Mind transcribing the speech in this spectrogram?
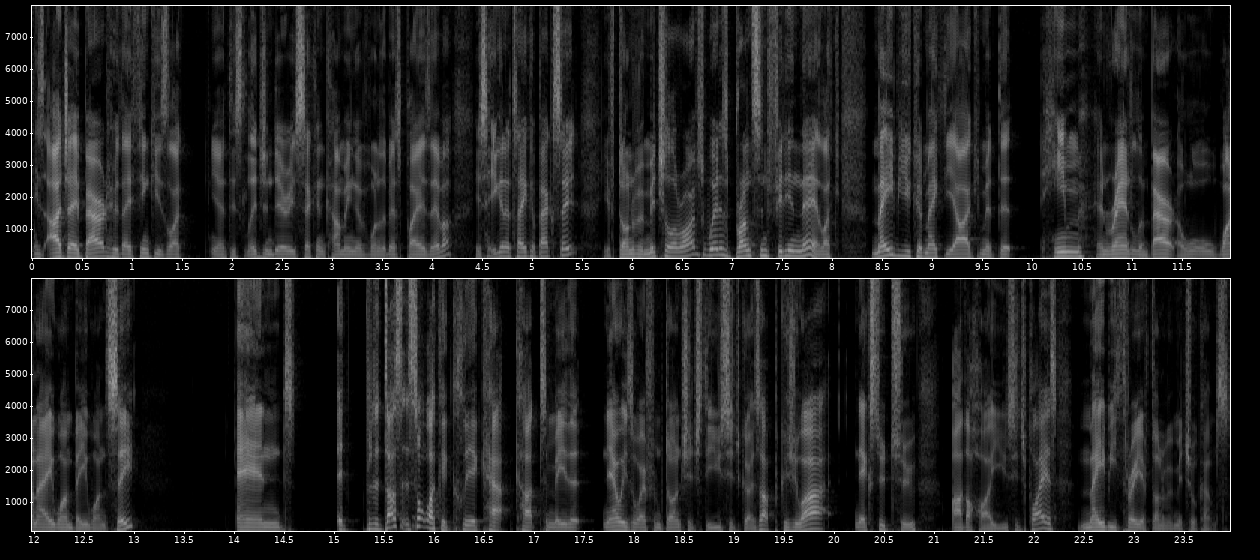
Is RJ Barrett, who they think is like you know this legendary second coming of one of the best players ever, is he going to take a back seat? If Donovan Mitchell arrives, where does Brunson fit in there? Like maybe you could make the argument that him and Randle and Barrett are all one A, one B, one C, and it but it does. It's not like a clear cut cut to me that now he's away from Doncic, the usage goes up because you are next to two other high usage players, maybe three if Donovan Mitchell comes.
